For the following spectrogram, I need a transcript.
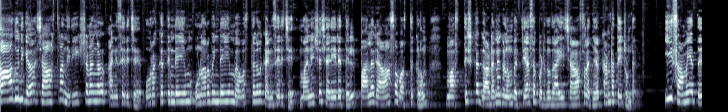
ആധുനിക ശാസ്ത്ര നിരീക്ഷണങ്ങൾ അനുസരിച്ച് ഉറക്കത്തിന്റെയും ഉണർവിന്റെയും വ്യവസ്ഥകൾക്കനുസരിച്ച് മനുഷ്യ ശരീരത്തിൽ പല രാസവസ്തുക്കളും മസ്തിഷ്ക ഘടനകളും വ്യത്യാസപ്പെടുന്നതായി ശാസ്ത്രജ്ഞർ കണ്ടെത്തിയിട്ടുണ്ട്. ഈ സമയത്ത്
